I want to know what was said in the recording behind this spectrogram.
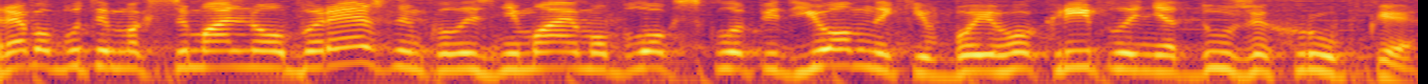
Треба бути максимально обережним, коли знімаємо блок склопідйомників, бо його кріплення дуже хрупке.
